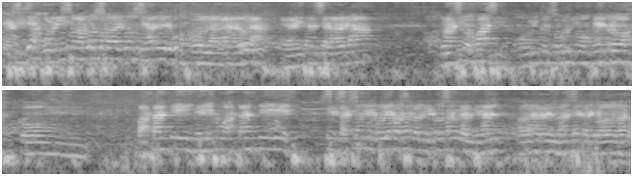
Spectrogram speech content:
Que así sea, buenísimo el aplauso para Alfonso Alves con la ganadora de la distancia larga. No ha sido fácil, hemos visto esos últimos metros con bastante interés, con bastante sensación de que al final, para la redundancia, te ha llevado el rato.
